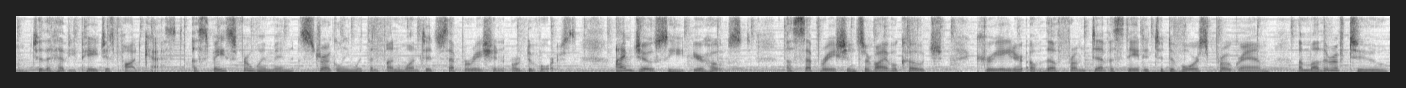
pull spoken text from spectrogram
welcome to the Heavy Pages podcast, a space for women struggling with an unwanted separation or divorce. I'm Josie, your host, a separation survival coach, creator of the From Devastated to Divorce program, a mother of two,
